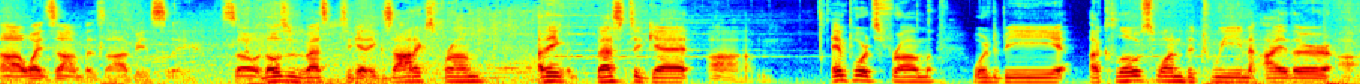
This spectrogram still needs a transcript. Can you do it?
uh, white Zombas, obviously. So those are the best to get exotics from. I think best to get um, imports from would be a close one between either, um,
